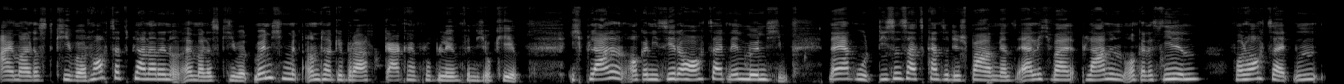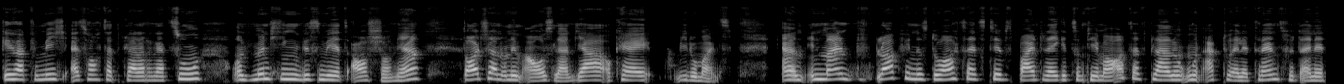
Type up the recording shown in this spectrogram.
Einmal das Keyword Hochzeitsplanerin und einmal das Keyword München mit untergebracht. Gar kein Problem, finde ich okay. Ich plane und organisiere Hochzeiten in München. Naja gut, diesen Satz kannst du dir sparen, ganz ehrlich, weil planen und organisieren von Hochzeiten gehört für mich als Hochzeitsplanerin dazu. Und München wissen wir jetzt auch schon, ja. Deutschland und im Ausland, ja, okay, wie du meinst. Ähm, in meinem Blog findest du Hochzeitstipps, Beiträge zum Thema Hochzeitsplanung und aktuelle Trends für deine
